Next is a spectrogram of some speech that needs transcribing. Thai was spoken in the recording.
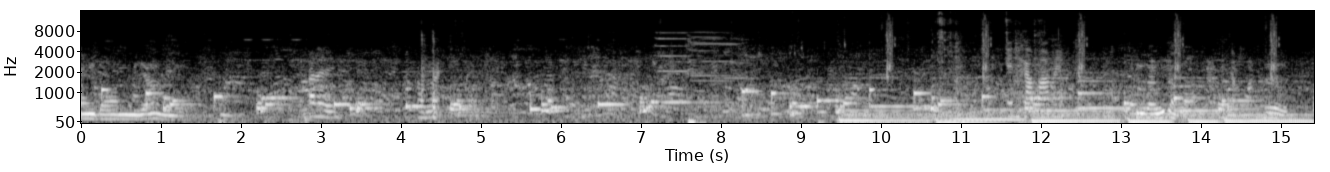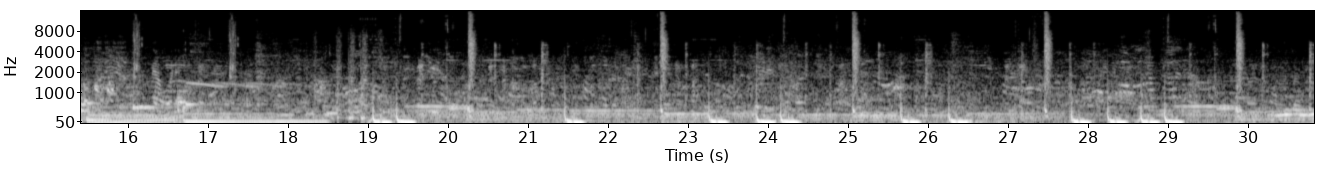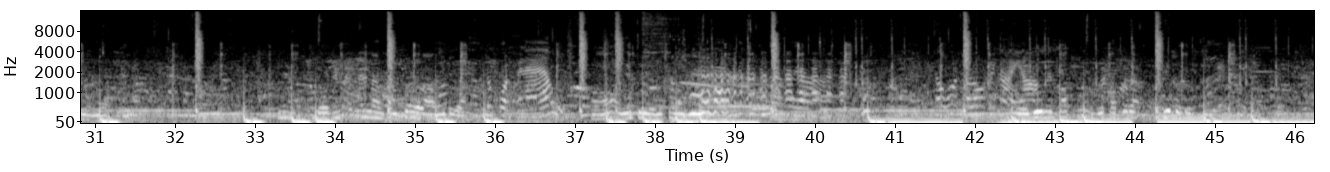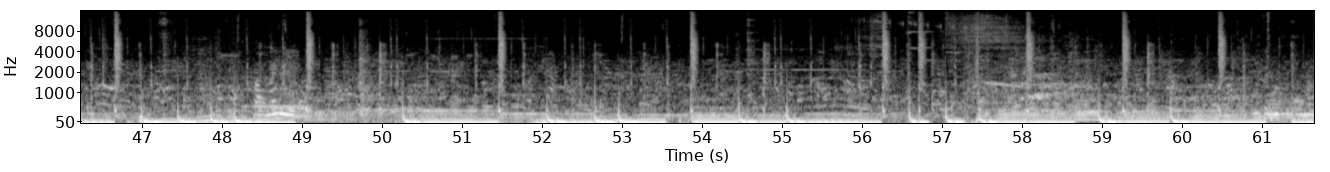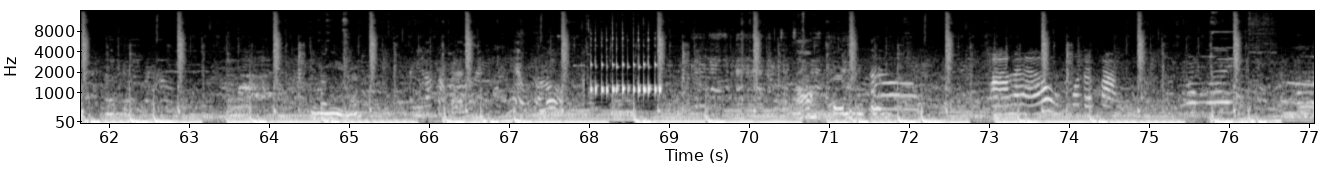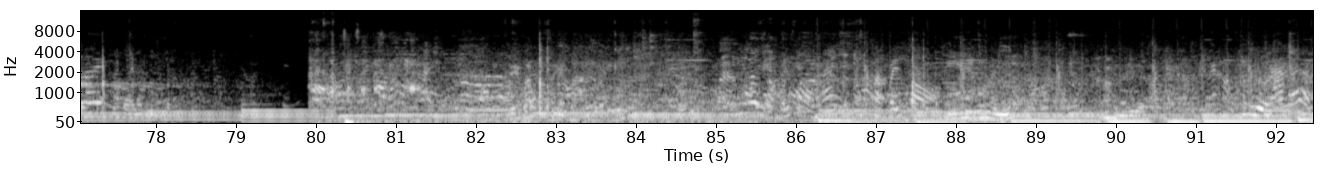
บะดองมีดองมีย่างมีเอ ดูในท็อปดูท็อปก็ได้ที่บนสุดอ๋อไม่มีหรอก สี่เราสั่งไปสองให้สั่งไปสองอืมนี่หนูไม่เห็นมีเลยอยู่หน้าแรก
